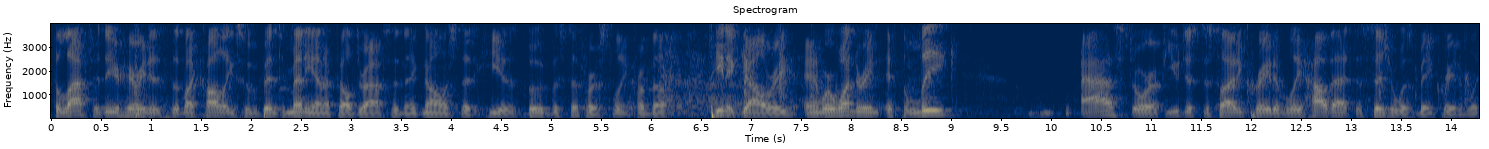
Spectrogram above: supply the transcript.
The laughter that you're hearing is that my colleagues who've been to many NFL drafts and acknowledge that he is booed vociferously from the peanut gallery. And we're wondering if the league asked or if you just decided creatively how that decision was made creatively.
